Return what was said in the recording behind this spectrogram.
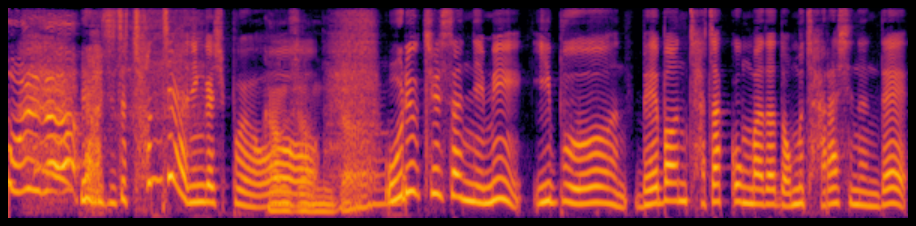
올라. 야, 진짜 천재 아닌가 싶어요. 감사합니다. 5674님이 이분 매번 자작곡마다 너무 잘하시는데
